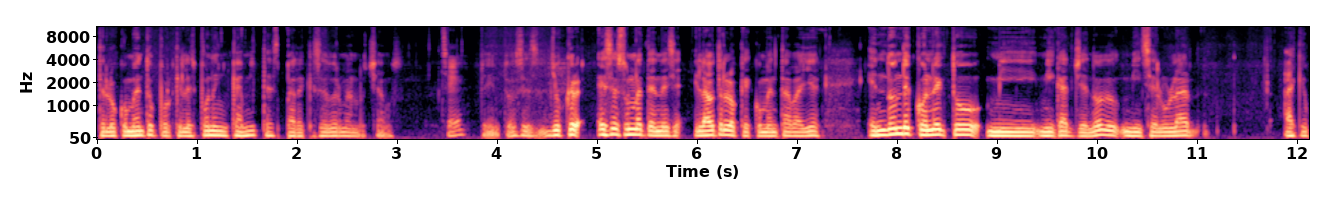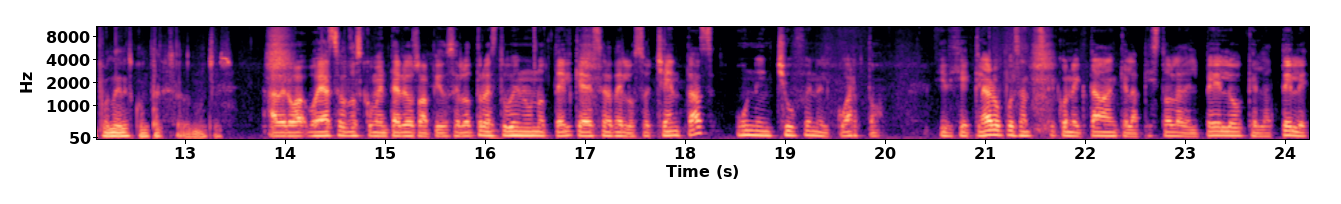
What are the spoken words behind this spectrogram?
te lo comento porque les ponen camitas para que se duerman los chavos. Sí. ¿sí? Entonces, yo creo, esa es una tendencia. Y la otra, lo que comentaba ayer, ¿en dónde conecto mi, mi gadget, ¿no? mi celular? Hay que ponerles contactos a los muchachos. A ver, voy a hacer dos comentarios rápidos. El otro estuve en un hotel que debe ser de los ochentas, un enchufe en el cuarto. Y dije, claro, pues antes que conectaban que la pistola del pelo, que la tele.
